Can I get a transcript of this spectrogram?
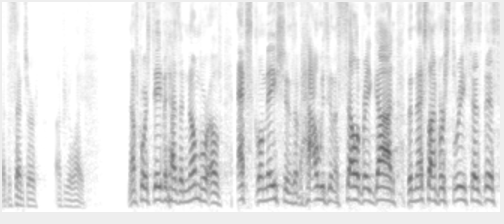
at the center of your life. Now, of course, David has a number of exclamations of how he's going to celebrate God. The next line, verse 3 says this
